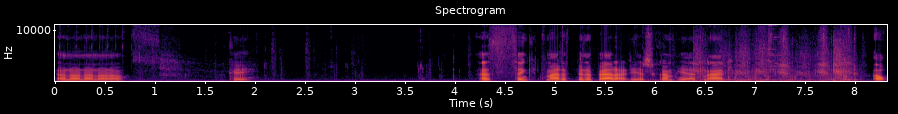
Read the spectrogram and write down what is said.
No, no, no, no, no. Okay. I think it might have been a bad idea to come here at night. Oh!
